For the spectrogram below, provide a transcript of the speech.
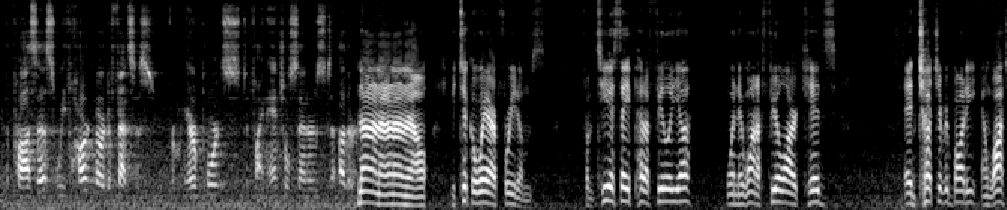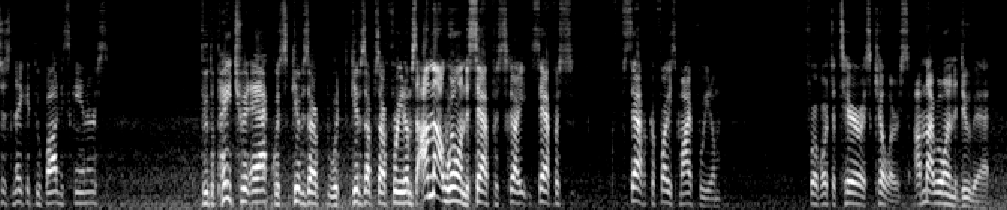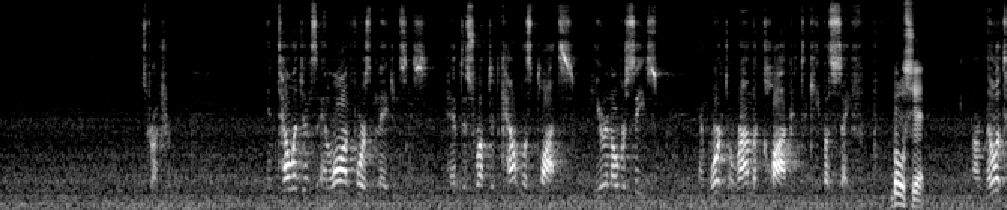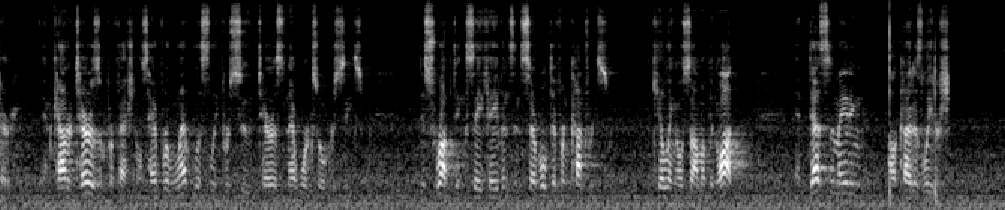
In the process, we've hardened our defenses, from airports to financial centers to other. No, no, no, no, no. You took away our freedoms. From TSA pedophilia, when they want to feel our kids and touch everybody and watch us naked through body scanners, through the Patriot Act, which gives our which gives up our freedoms. I'm not willing to sacrifice, sacrifice my freedom for a bunch of terrorist killers. I'm not willing to do that. Structure. Intelligence and law enforcement agencies have disrupted countless plots here and overseas and worked around the clock to keep us safe. Bullshit. Our military and counterterrorism professionals have relentlessly pursued terrorist networks overseas disrupting safe havens in several different countries, killing Osama bin Laden, and decimating Al Qaeda's leadership.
